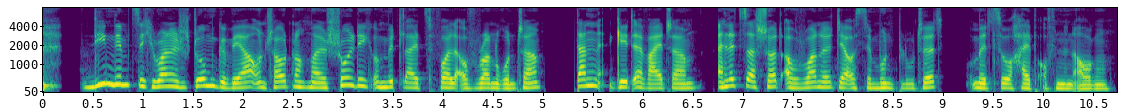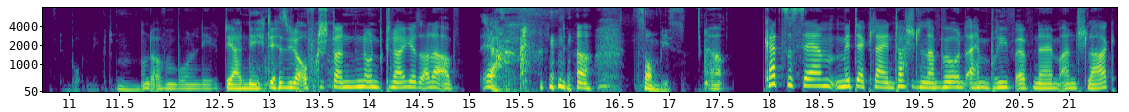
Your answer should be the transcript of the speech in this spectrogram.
Dean nimmt sich Ronalds Sturmgewehr und schaut nochmal schuldig und mitleidsvoll auf Ron runter. Dann geht er weiter. Ein letzter Shot auf Ronald, der aus dem Mund blutet und mit so halboffenen Augen. Auf dem Boden liegt. Mhm. und auf dem Boden liegt. Ja, nee, der ist wieder aufgestanden und knallt jetzt alle ab. Ja, ja. Zombies. ja. Katze Sam mit der kleinen Taschenlampe und einem Brieföffner im Anschlag.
